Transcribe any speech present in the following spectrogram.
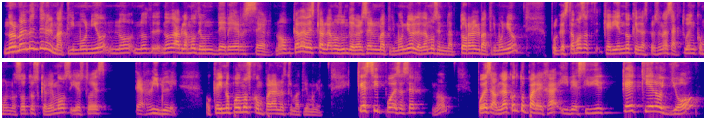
Normalmente en el matrimonio no, no, no, hablamos de un deber ser, ¿no? Cada vez que hablamos de un deber ser en un matrimonio, le damos en la torre al matrimonio porque estamos queriendo que las personas actúen como nosotros queremos y esto es terrible, ¿ok? No podemos comparar nuestro matrimonio. ¿Qué sí puedes hacer, no? Puedes hablar con tu pareja y decidir qué quiero yo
